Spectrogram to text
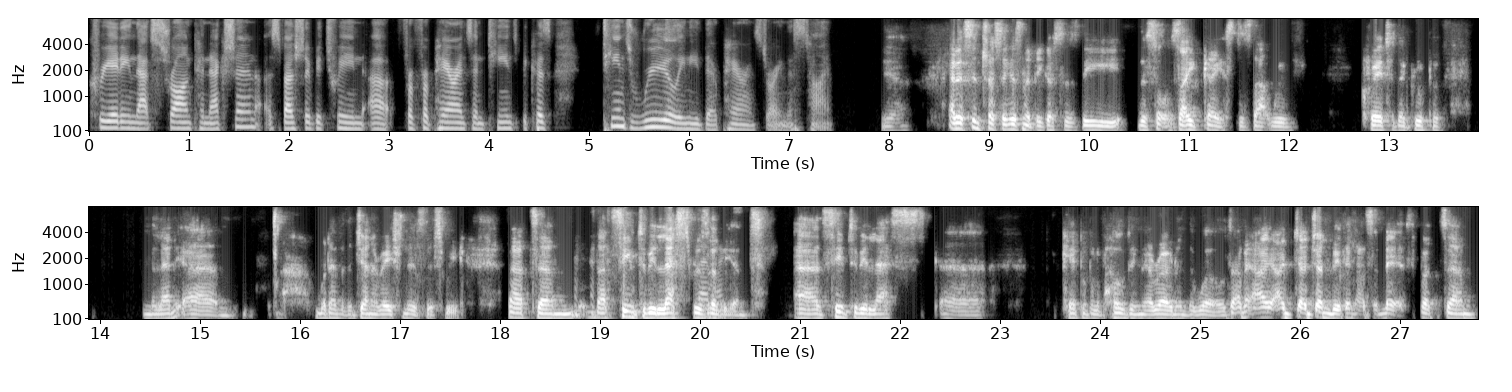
creating that strong connection, especially between uh, for for parents and teens because teens really need their parents during this time. Yeah, and it's interesting, isn't it? Because there's the the sort of zeitgeist is that we've created a group of millennial um, whatever the generation is this week, that um, that seem to be less resilient, uh, seem to be less uh, capable of holding their own in the world. I mean, I, I generally think that's a myth, but um,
